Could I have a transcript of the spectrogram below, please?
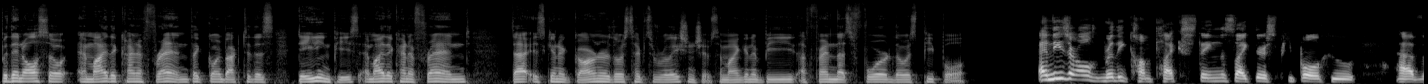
But then also, am I the kind of friend, like going back to this dating piece, am I the kind of friend that is going to garner those types of relationships? Am I going to be a friend that's for those people? And these are all really complex things. Like there's people who have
